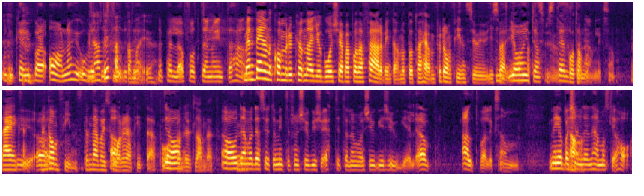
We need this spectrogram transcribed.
Och du kan ju bara ana hur orättvist fattar livet man är. När Pelle har fått den och inte han. Men den kommer du kunna ju gå och köpa på en affär om inte annat och ta hem för de finns ju i Sverige. jag har inte ens beställt den än liksom. Nej exakt, Ja. men de finns. Den där var ju svårare att hitta på Ja. från utlandet. Ja och den Mm. var dessutom inte från 2021 utan den var 2020. Eller, ja, allt var liksom. Men jag bara Ja. kände den här måste jag ha.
